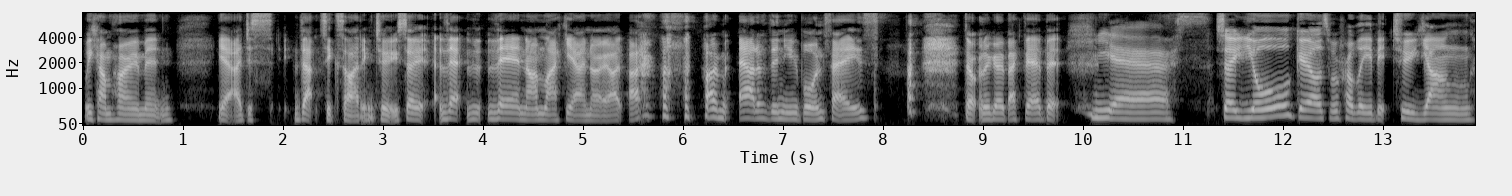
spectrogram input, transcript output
we come home and yeah, I just that's exciting too. So that then I'm like, yeah, no, I, know I I'm out of the newborn phase. Don't want to go back there, but Yes. so your girls were probably a bit too young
